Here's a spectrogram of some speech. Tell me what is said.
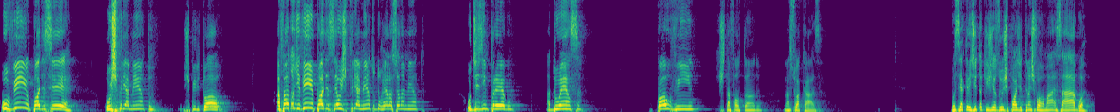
O vinho pode ser o esfriamento espiritual. A falta de vinho pode ser o esfriamento do relacionamento, o desemprego, a doença. Qual o vinho está faltando na sua casa? Você acredita que Jesus pode transformar essa água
